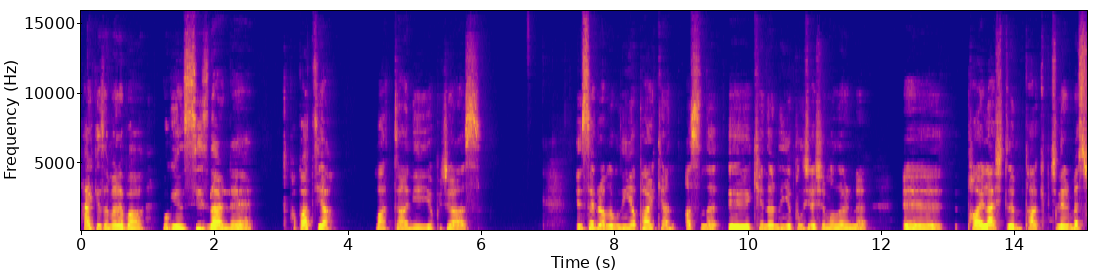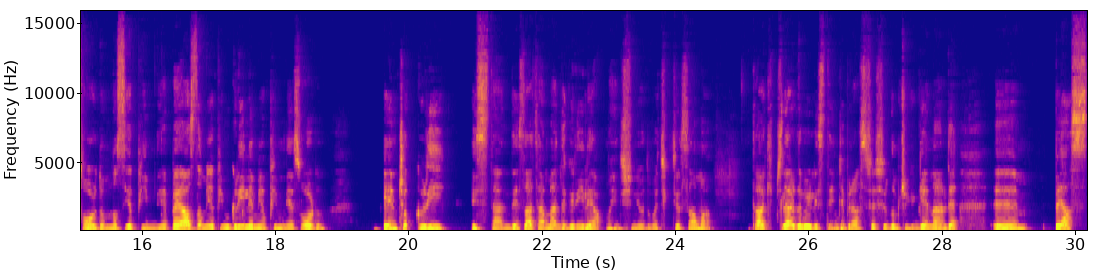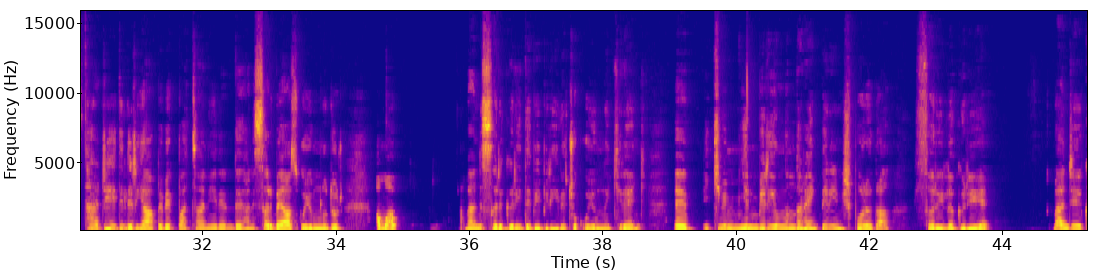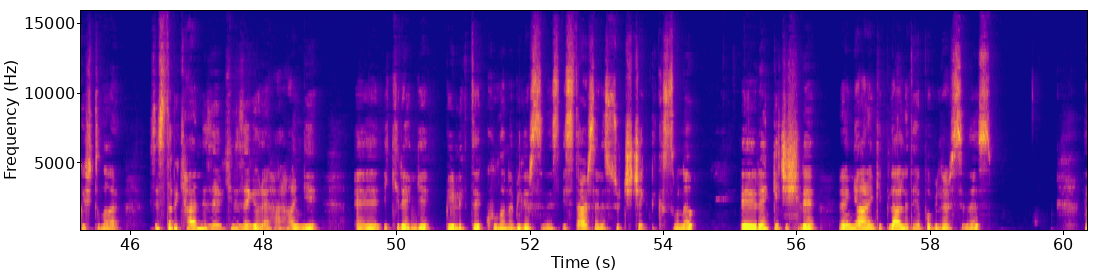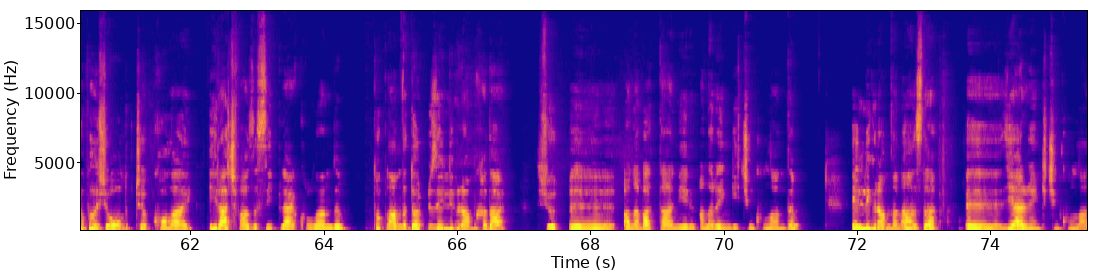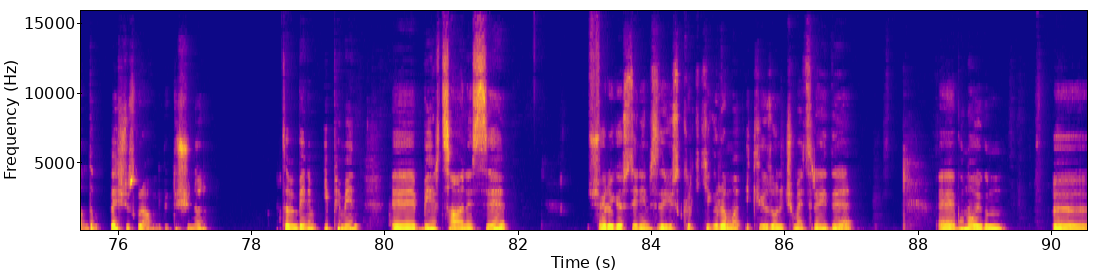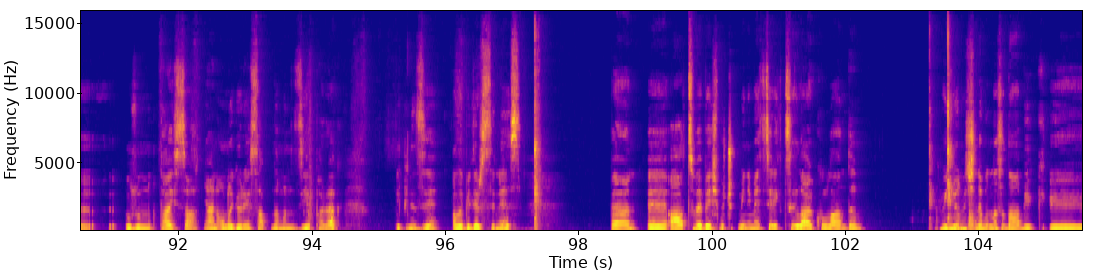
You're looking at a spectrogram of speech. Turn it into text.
Herkese merhaba. Bugün sizlerle papatya battaniye yapacağız. Instagram'da bunu yaparken aslında e, kenarının yapılış aşamalarını e, paylaştım. Takipçilerime sordum nasıl yapayım diye. Beyazla mı yapayım, griyle mi yapayım diye sordum. En çok gri istendi. Zaten ben de griyle yapmayı düşünüyordum açıkçası ama takipçiler de böyle isteyince biraz şaşırdım. Çünkü genelde e, beyaz tercih edilir ya bebek battaniyelerinde. Hani sarı beyaz uyumludur. Ama bence sarı gri de birbiriyle çok uyumlu iki renk. E, 2021 yılının da renkleriymiş bu arada. Sarıyla gri. Bence yakıştılar. Siz tabii kendi zevkinize göre herhangi e, iki rengi birlikte kullanabilirsiniz. İsterseniz şu çiçekli kısmını e, renk geçişli rengarenk iplerle de yapabilirsiniz. Yapılışı oldukça kolay. İhraç fazlası ipler kullandım. Toplamda 450 gram kadar şu e, ana battaniyenin ana rengi için kullandım. 50 gramdan az da e, diğer renk için kullandım. 500 gram gibi düşünün. Tabii benim ipimin e, bir tanesi şöyle göstereyim size 142 gramı 213 metreydi. E, buna uygun e, uzunluktaysa yani ona göre hesaplamanızı yaparak ipinizi alabilirsiniz. Ben e, 6 ve 5,5 milimetrelik tığlar kullandım. Videonun içinde bunu nasıl daha büyük e,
